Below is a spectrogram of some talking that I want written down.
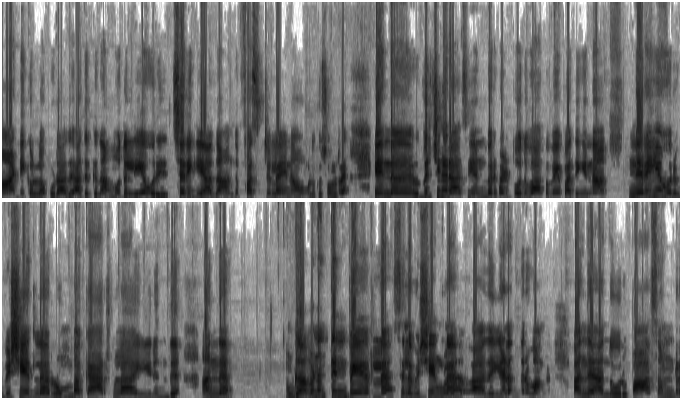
மாட்டிக்கொள்ள கூடாது அதற்கு தான் முதல்லயே ஒரு எச்சரிக்கையா தான் அந்த ஃபர்ஸ்ட் லைனா உங்களுக்கு சொல்றேன். இந்த விருச்சிக ராசி என்பர்கள் பொதுவாகவே பாத்தீங்கன்னா நிறைய ஒரு விஷயத்துல ரொம்ப கேர்ஃபுல்லா இருந்து அந்த கவனத்தின் பேர்ல சில விஷயங்களை அதை இழந்துருவாங்க. அந்த அந்த ஒரு பாசம்ன்ற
